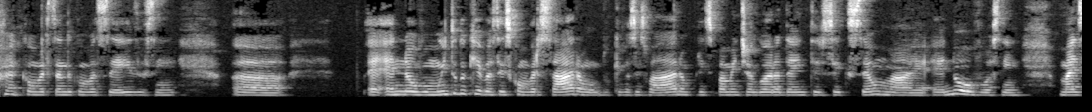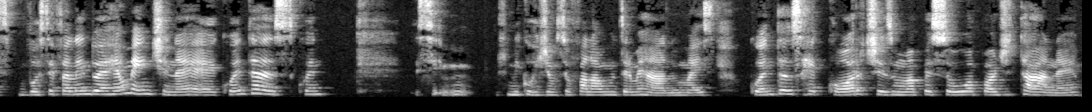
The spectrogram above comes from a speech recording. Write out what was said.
conversando com vocês, assim. Uh é, é, novo muito do que vocês conversaram, do que vocês falaram, principalmente agora da intersecção, mas é, é novo, assim. Mas você falando é realmente, né? É quantas. quant, se, me corrijam se eu falar um termo errado, mas quantas recortes uma pessoa pode estar, tá, né?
